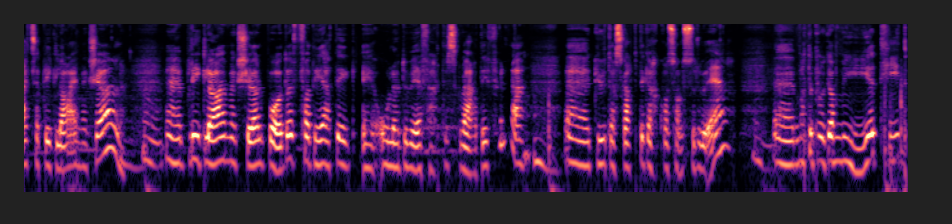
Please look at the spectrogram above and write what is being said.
slett bli glad i meg sjøl. Eh, bli glad i meg sjøl både fordi at jeg eh, Ola, du er faktisk verdifull. Eh, Gud har skapt deg akkurat sånn som du er. Eh, måtte bruke mye tid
